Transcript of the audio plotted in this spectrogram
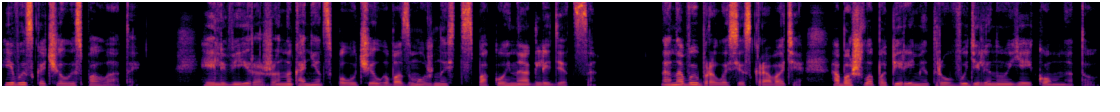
и выскочил из палаты. Эльвира же, наконец, получила возможность спокойно оглядеться. Она выбралась из кровати, обошла по периметру выделенную ей комнату.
